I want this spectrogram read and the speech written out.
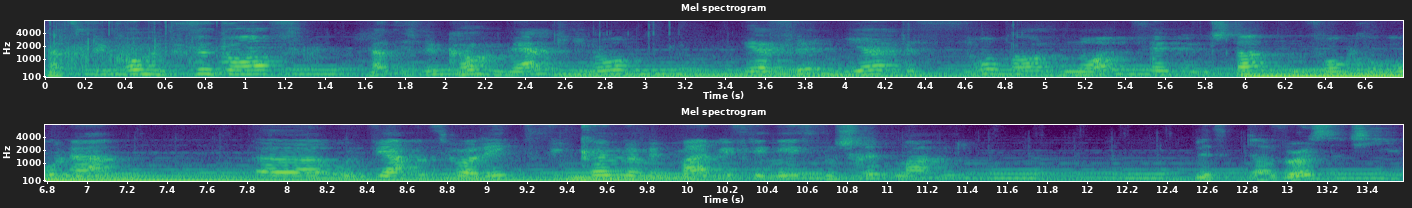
Herzlich willkommen in Düsseldorf, herzlich willkommen im Wernkino. Der Film hier ist 2019 entstanden vor Corona äh, und wir haben uns überlegt, wie können wir mit MyBeef den nächsten Schritt machen. Mit Diversity,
